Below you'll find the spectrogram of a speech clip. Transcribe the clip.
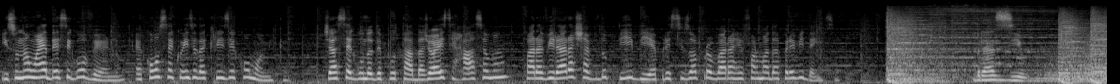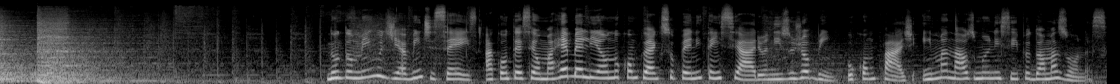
isso não é desse governo, é consequência da crise econômica. Já segundo a deputada Joyce Hasselman, para virar a chave do PIB é preciso aprovar a reforma da Previdência. Brasil. No domingo, dia 26, aconteceu uma rebelião no complexo penitenciário Anísio Jobim, o Compage, em Manaus, município do Amazonas.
